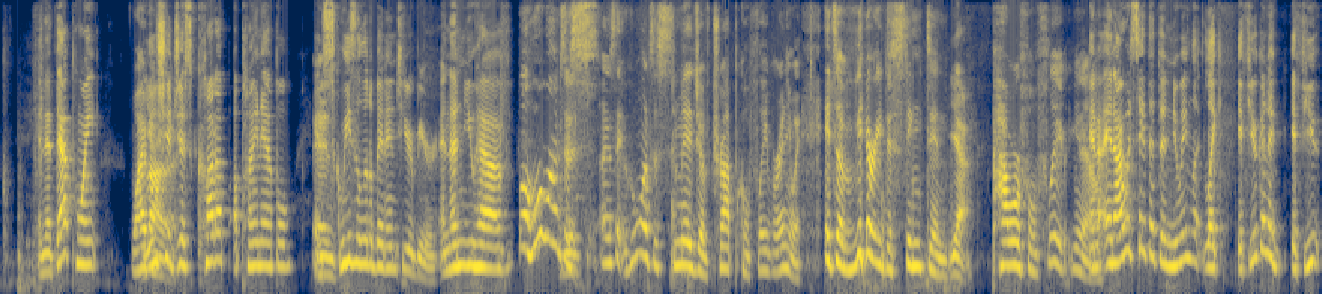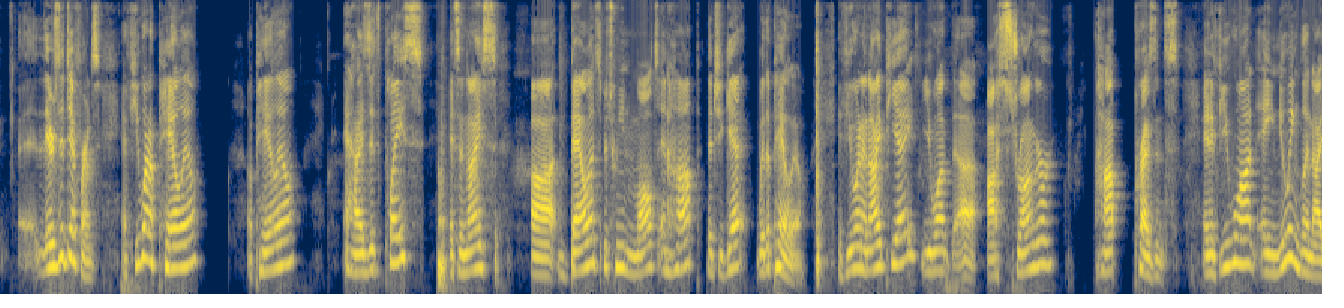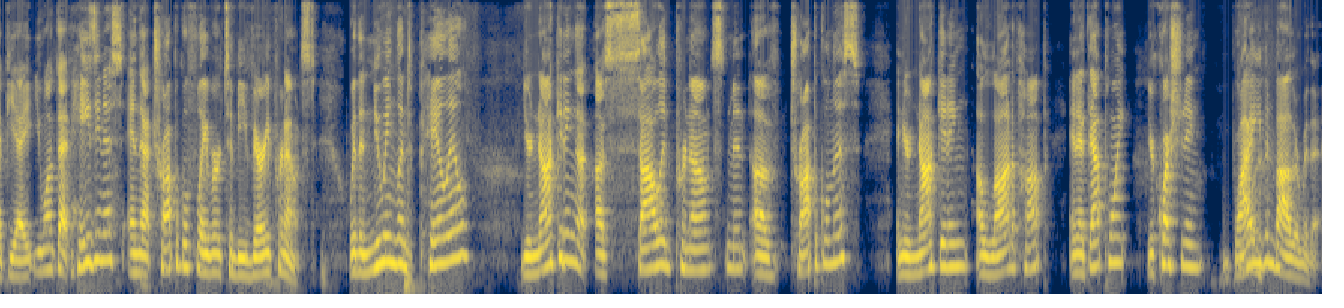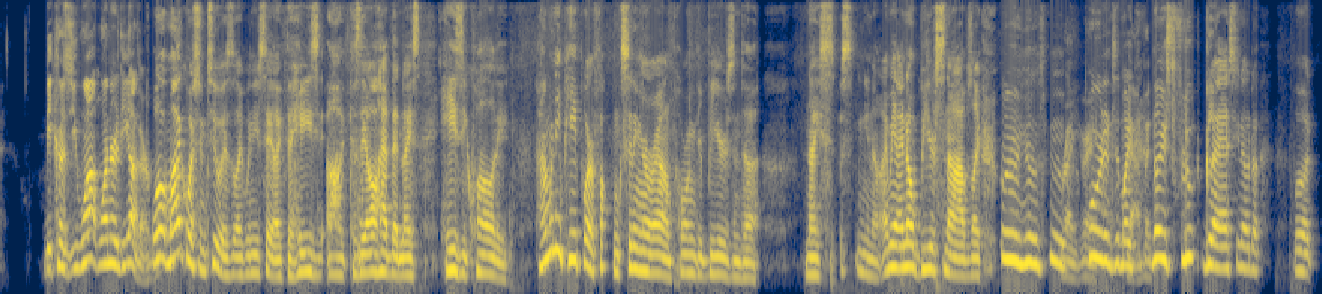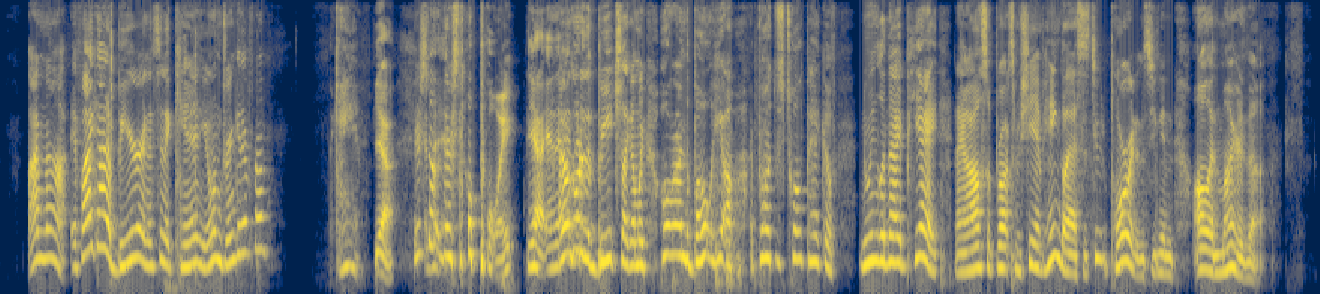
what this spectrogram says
And at that point, Why you bother? should just cut up a pineapple and, And- squeeze a little bit into your beer. And then you have Well, who wants This- a? I say, who wants a smidge of tropical flavor anyway? It's a very distinct and yeah. powerful flavor. You know, And and I would say that the New England like if you're gonna if you uh, there's a difference. If you want a pale ale, a pale ale has its place. It's a nice uh, balance between malt and hop that you get with a pale ale. If you want an IPA, you want uh, a stronger hop presence. And if you want a New England IPA, you want that haziness and that tropical flavor to be very pronounced. With a New England Pale Ale, you're not getting a, a solid pronouncement of tropicalness, and you're not getting a lot of hop. And at that point, you're questioning why even bother with it? Because you want one or the other. Well, my question too is like when you say like the hazy, oh, because they all have that nice hazy quality. How many people are fucking sitting around pouring their beers into nice, you know? I mean, I know beer snobs like, oh, yes, uh, Right, right. pour it into my Yeah, but- nice flute glass, you know. To, but I'm not. If I got a beer and it's in a can, you know what I'm drinking it from? The can. yeah, There's no, there's no point. yeah. And I don't go to the beach like I'm like, oh, we're on the boat here. Oh, I brought this 12 pack of New England IPA, and I also brought some champagne glasses too to pour it in, so you can all admire the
